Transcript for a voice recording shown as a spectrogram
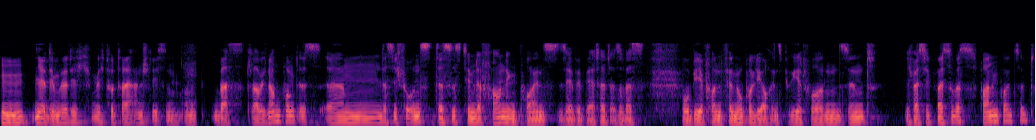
Mhm. Ja, dem würde ich mich total anschließen. Und was, glaube ich, noch ein Punkt ist, ähm, dass sich für uns das System der Founding Points sehr bewährt hat. Also was, wo wir von Phenopoli auch inspiriert worden sind. Ich weiß nicht, weißt du, was Founding Points sind?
